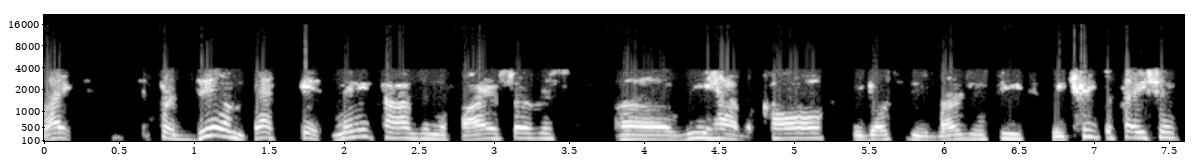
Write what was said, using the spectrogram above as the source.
right? for them, that's it. Many times in the fire service, uh, we have a call, we go to the emergency, we treat the patient,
